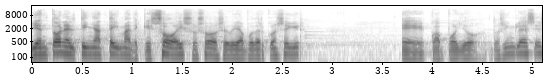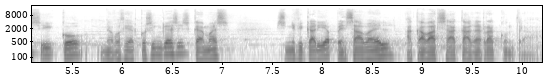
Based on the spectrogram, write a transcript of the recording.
e entón el tiña a teima de que só iso só se veía poder conseguir eh, co apoio dos ingleses e co negociar cos ingleses, que además significaría, pensaba él, acabar xa ca guerra contra,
